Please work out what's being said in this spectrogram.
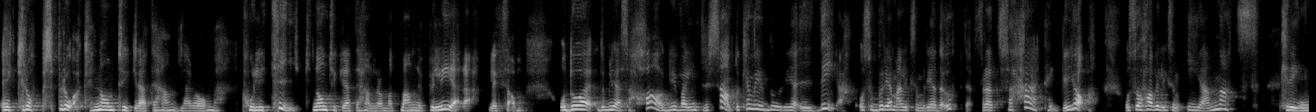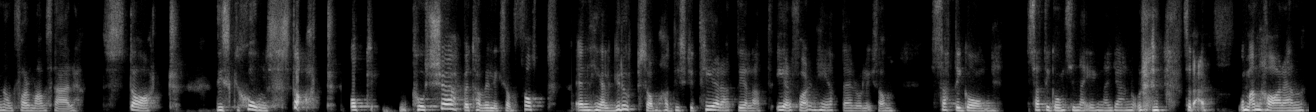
Eh, kroppsspråk, någon tycker att det handlar om politik, någon tycker att det handlar om att manipulera. Liksom. Och då, då blir jag så här, gud vad intressant, då kan vi börja i det. Och så börjar man liksom reda upp det, för att så här tänker jag. Och så har vi liksom enats kring någon form av så här start, diskussionsstart. Och på köpet har vi liksom fått en hel grupp som har diskuterat, delat erfarenheter och liksom satt igång, satt igång sina egna hjärnor. Sådär. Och man har, en,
